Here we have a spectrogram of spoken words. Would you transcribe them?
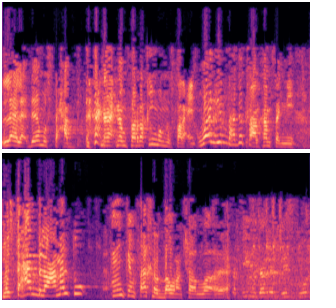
لا لا ده مستحب. إحنا إحنا مفرقين من المصطلحين. واجب هتدفع ال 5 جنيه. مستحب لو عملته ممكن في آخر الدورة إن شاء الله. في مدرب بيسبول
